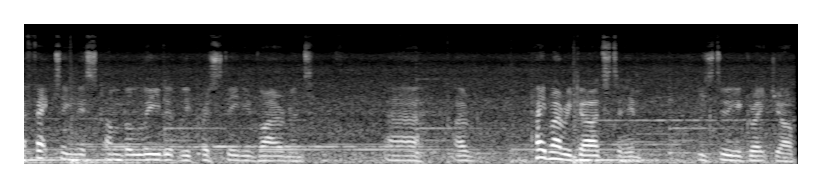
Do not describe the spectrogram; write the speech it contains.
affecting this unbelievably pristine environment. Uh, I've paid my regards to him. He's doing a great job.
